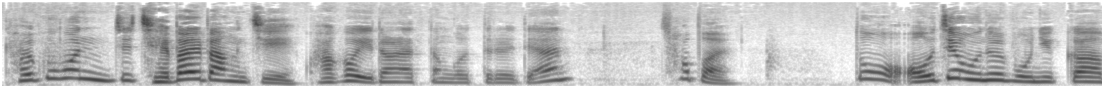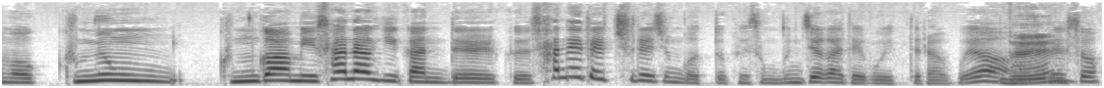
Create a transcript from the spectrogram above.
결국은 이제 재발 방지, 과거 일어났던 것들에 대한 처벌. 또 어제 오늘 보니까 뭐 금융 금감이 산하 기관들 그 사내 대출해 준 것도 계속 문제가 되고 있더라고요. 네. 그래서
